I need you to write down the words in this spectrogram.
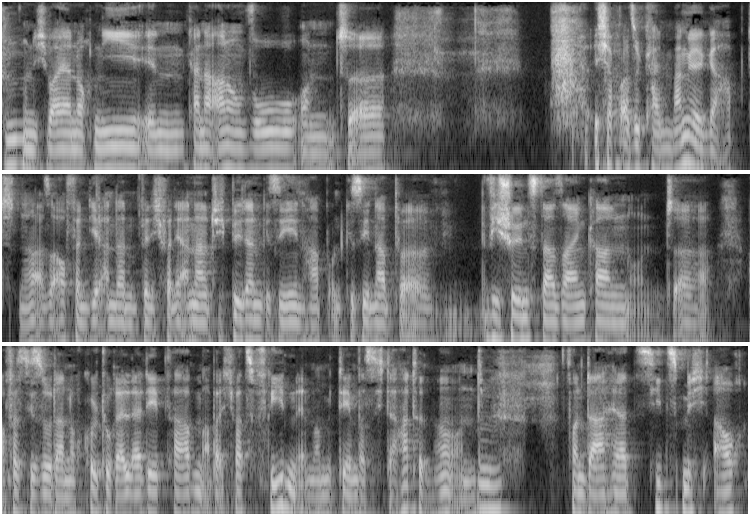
mhm. und ich war ja noch nie in keine Ahnung wo und äh, ich habe also keinen Mangel gehabt. Ne? Also auch wenn die anderen, wenn ich von den anderen natürlich Bildern gesehen habe und gesehen habe, äh, wie schön es da sein kann und äh, auch was die so da noch kulturell erlebt haben. Aber ich war zufrieden immer mit dem, was ich da hatte. Ne? Und mhm. von daher zieht's mich auch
